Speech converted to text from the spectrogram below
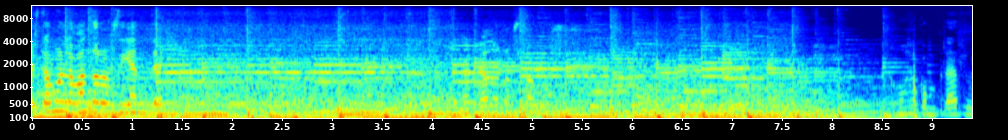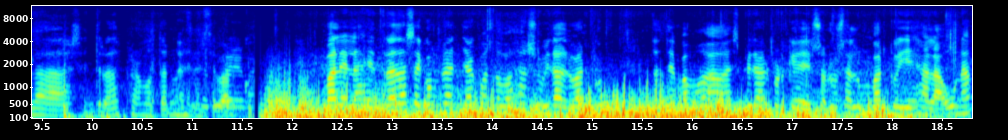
Estamos lavando los dientes. Recargado nos vamos. Vamos a comprar las entradas para montarnos en ese barco. Vale, las entradas se compran ya cuando vas a subir al barco. Entonces vamos a esperar porque solo sale un barco y es a la una.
